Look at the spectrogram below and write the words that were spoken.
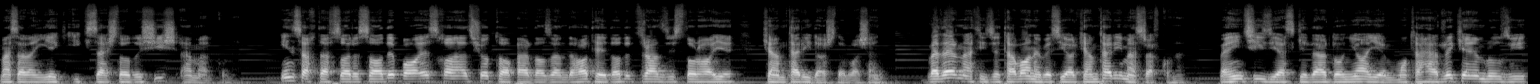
مثلا یک x86 عمل کند. این سخت افزار ساده باعث خواهد شد تا پردازنده ها تعداد ترانزیستورهای کمتری داشته باشند و در نتیجه توان بسیار کمتری مصرف کنند و این چیزی است که در دنیای متحرک امروزی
